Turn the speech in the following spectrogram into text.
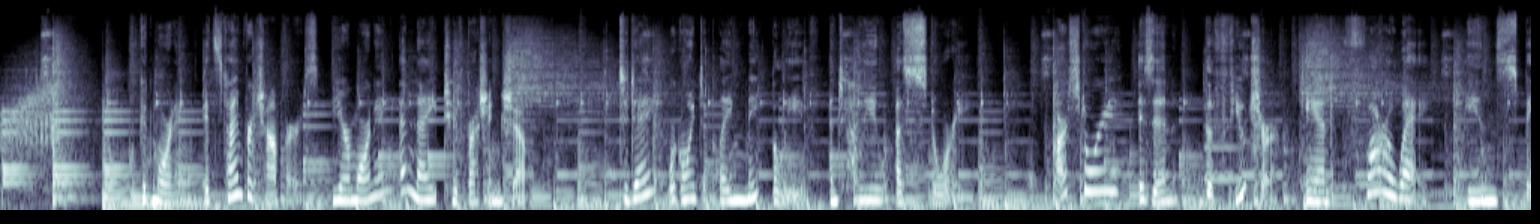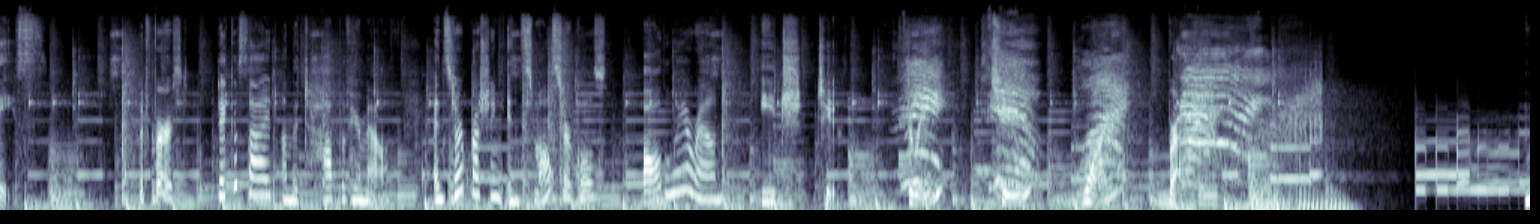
Good morning. It's time for Chompers, your morning and night toothbrushing show. Today, we're going to play make believe and tell you a story. Our story is in the future and far away in space. But first, pick a side on the top of your mouth and start brushing in small circles all the way around each tooth. Three, two, one, brush.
